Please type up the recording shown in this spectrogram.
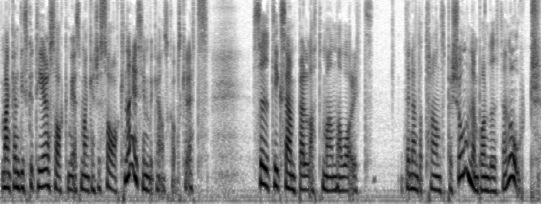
man kan diskutera saker med som man kanske saknar i sin bekantskapskrets. Säg till exempel att man har varit den enda transpersonen på en liten ort.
